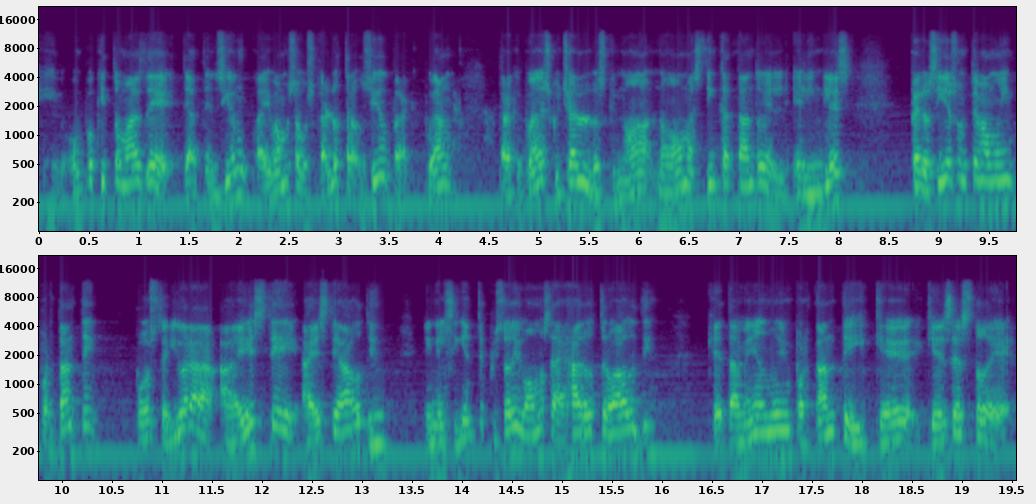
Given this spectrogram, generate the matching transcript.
eh, un poquito más de, de, atención. Ahí vamos a buscarlo traducido para que puedan, para que puedan escucharlo los que no, no mastican tanto el, el inglés. Pero sí es un tema muy importante. Posterior a, este, a este audio, en el siguiente episodio vamos a dejar otro audio que también es muy importante y que, que es esto de,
